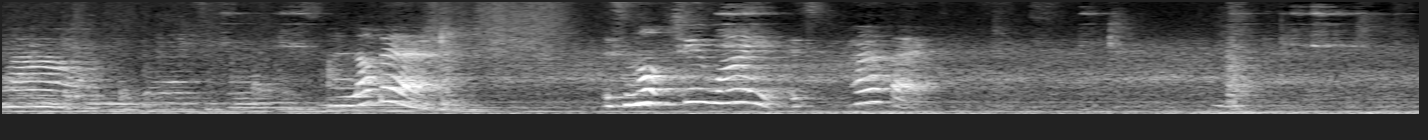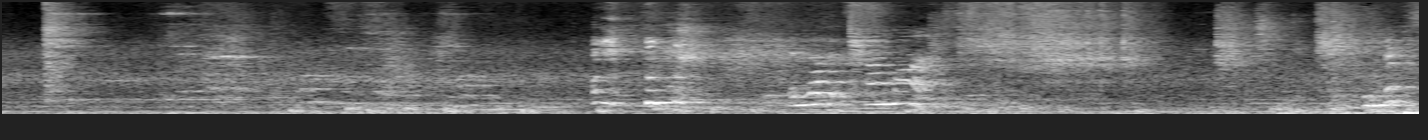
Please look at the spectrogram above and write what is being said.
wow. I love it. It's not too white. It's perfect. I love it so much. It looks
